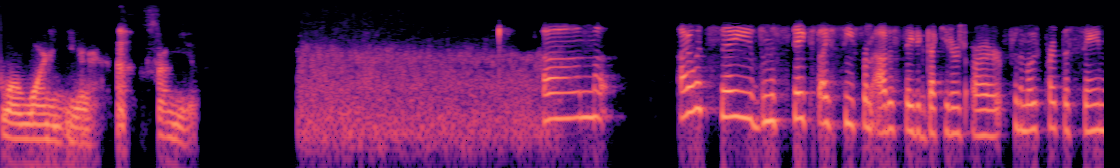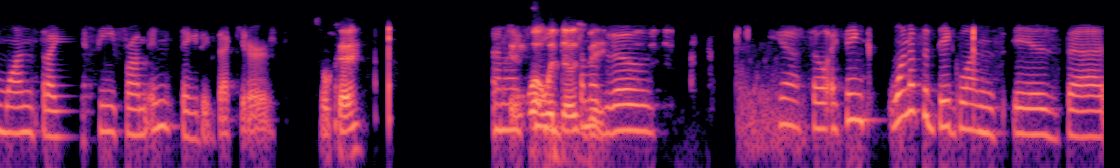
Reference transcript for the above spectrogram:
forewarning here from you? Um, I would say the mistakes I see from out of state executors are, for the most part, the same ones that I see from in state executors. Okay. And And what would those some be? of those, yeah, so I think one of the big ones is that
